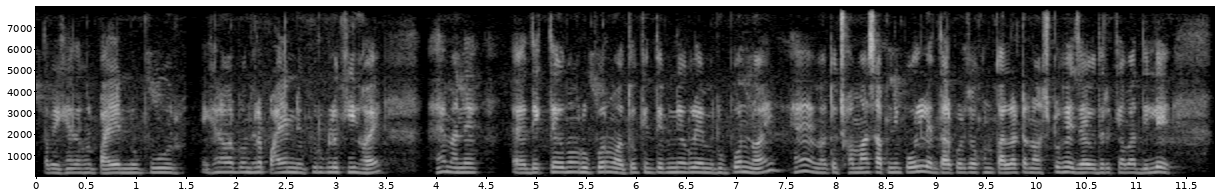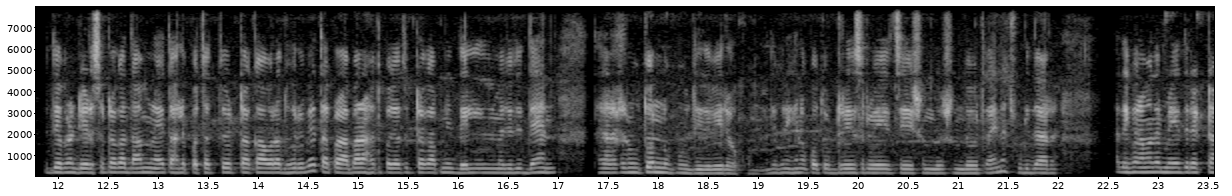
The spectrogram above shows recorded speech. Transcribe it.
তারপর এখানে দেখুন পায়ের নুপুর। এখানে আমার বন্ধুরা পায়ের নুপুরগুলো কী হয়? হ্যাঁ মানে দেখতে একদম রূপোর মতো, কিন্তু এমনি ওগুলো এমনি রূপোর নয় হ্যাঁ হয়তো ছ মাস আপনি পরলেন তারপর যখন কালারটা নষ্ট হয়ে যায়, ওদেরকে আবার দিলে, যদি আপনার দেড়শো টাকা দাম নেয়, তাহলে পঁচাত্তর টাকা ওরা ধরবে, তারপর আবার হয়তো পঁচাত্তর টাকা আপনি দেন যদি দেন, তাহলে একটা নতুন নুপুর দিয়ে দেবে এরকম। দেখুন এখানে কত ড্রেস রয়েছে, সুন্দর সুন্দর, তাই না? চুড়িদার। আর দেখুন আমাদের মেয়েদের একটা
